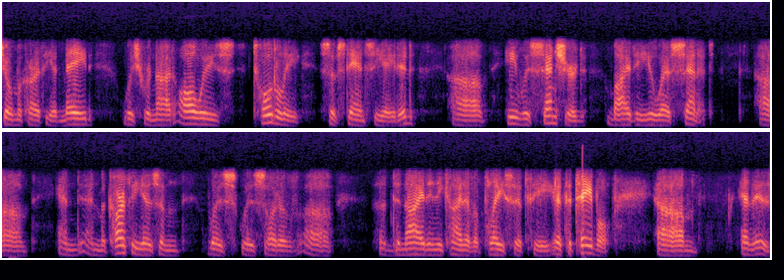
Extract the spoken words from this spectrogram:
Joe McCarthy had made, which were not always totally substantiated, uh, he was censured by the U.S. Senate, uh, and and McCarthyism was was sort of uh, denied any kind of a place at the at the table, um, and as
